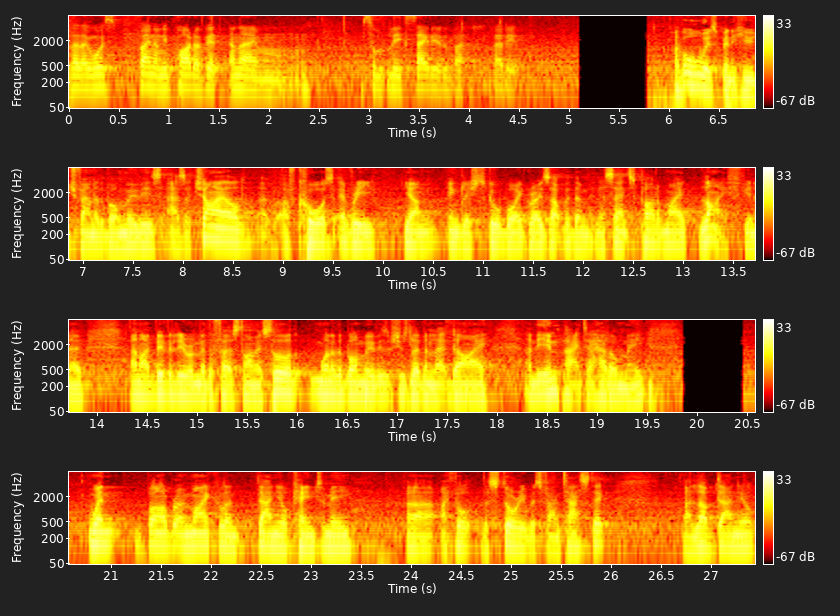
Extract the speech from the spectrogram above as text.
that I was finally part of it, and I'm absolutely excited about, about it. I've always been a huge fan of the Bond movies as a child. Uh, of course, every young English schoolboy grows up with them, in a sense, part of my life, you know. And I vividly remember the first time I saw one of the Bond movies, which was Live and Let Die, and the impact it had on me. When Barbara and Michael and Daniel came to me, uh, I thought the story was fantastic. I love Daniel,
